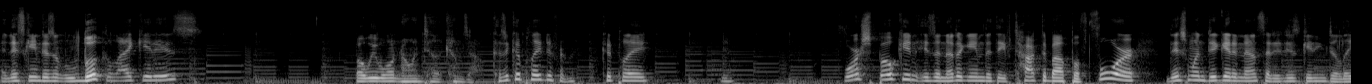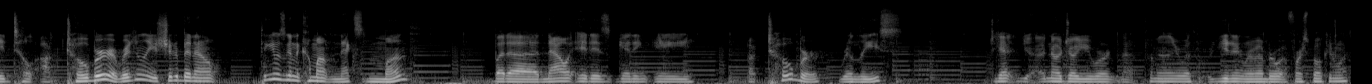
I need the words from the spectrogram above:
And this game doesn't look like it is, but we won't know until it comes out because it could play differently. Could play. Yeah. Forspoken is another game that they've talked about before. This one did get announced that it is getting delayed till October. Originally, it should have been out. I think it was going to come out next month, but uh, now it is getting a October release. Do you get, I know Joe, you weren't that familiar with. You didn't remember what Forspoken was.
